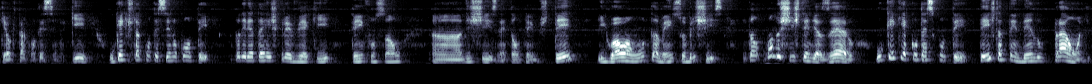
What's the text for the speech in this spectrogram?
que é o que está acontecendo aqui, o que, é que está acontecendo com t? Poderia até reescrever aqui t em função uh, de x. Né? Então temos t igual a 1 também sobre x. Então, quando x tende a zero, o que, que acontece com t? t está tendendo para onde?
